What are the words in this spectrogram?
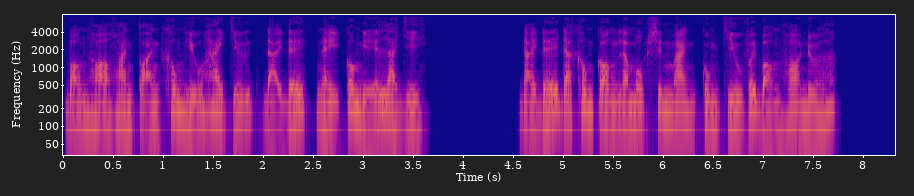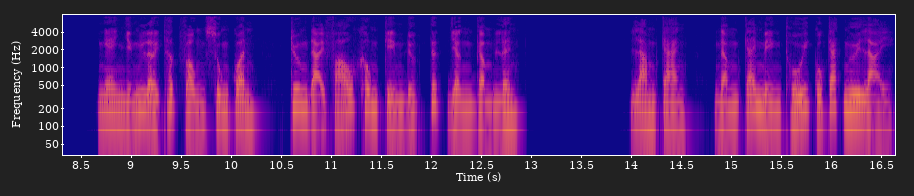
Bọn họ hoàn toàn không hiểu hai chữ đại đế này có nghĩa là gì. Đại đế đã không còn là một sinh mạng cùng chiều với bọn họ nữa. Nghe những lời thất vọng xung quanh, Trương Đại Pháo không kìm được tức giận gầm lên. Làm càng, ngậm cái miệng thúi của các ngươi lại.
